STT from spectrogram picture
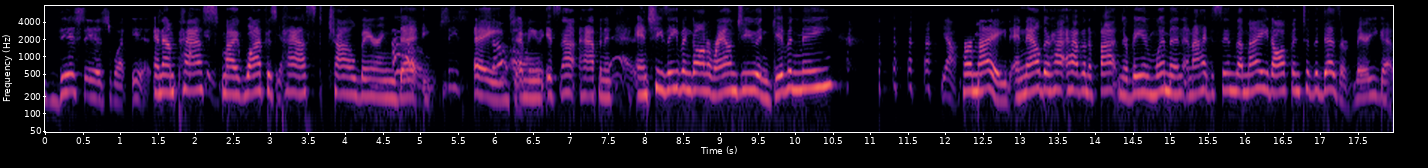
this is what is. And I'm past, can, my wife is yeah. past childbearing oh, day, she's age. So I mean, it's not happening. Yes. And she's even gone around you and given me yeah. her maid. And now they're ha- having a fight and they're being women. And I had to send the maid off into the desert. There you go.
